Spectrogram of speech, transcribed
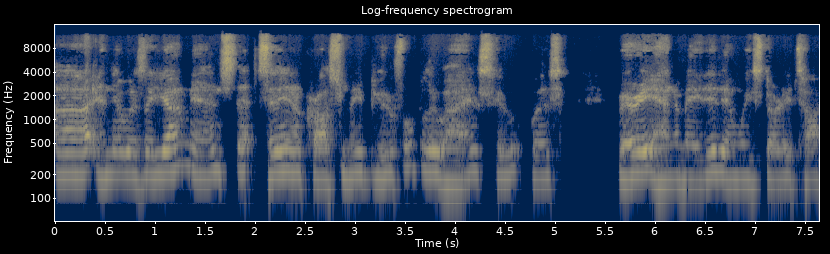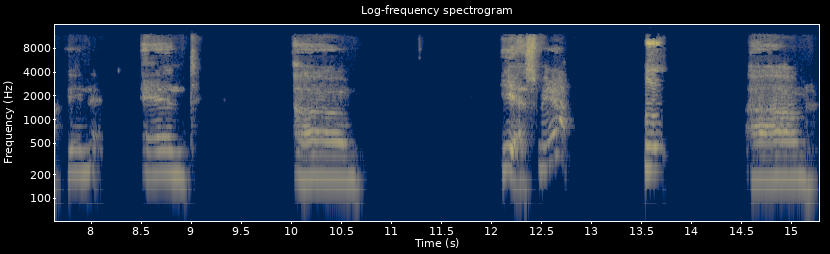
uh, and there was a young man sitting across from me, beautiful blue eyes, who was very animated, and we started talking. And um, he asked me out. Hmm. Um,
